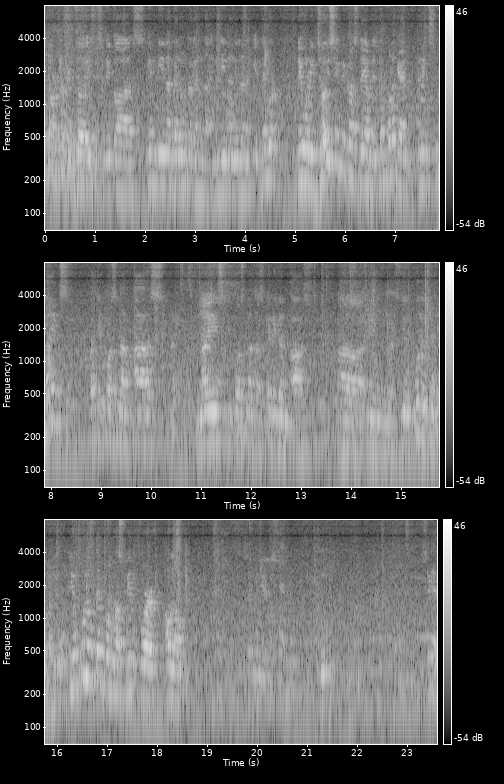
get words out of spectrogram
Rejoice is because hindi na ganun kaganda, hindi na nila nakita. They were, they were rejoicing because they have the temple again, and it's nice, but it was not as nice, it was not as elegant as uh, yung, yung unang temple. Yung, yung unang temple was built for how long? Hmm? Sige.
